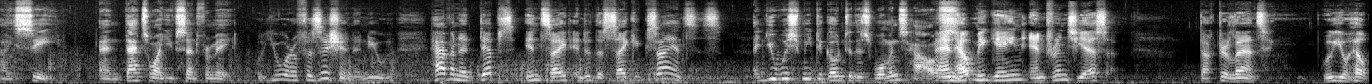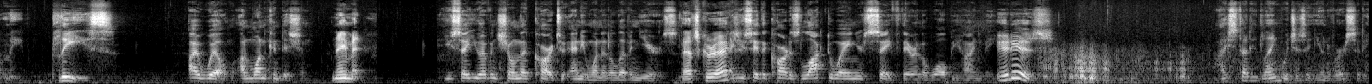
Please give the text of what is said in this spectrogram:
I see. And that's why you've sent for me. Well, you are a physician, and you have an adept's insight into the psychic sciences. And you wish me to go to this woman's house? And help me gain entrance, yes. Dr. Lansing, will you help me? Please. I will, on one condition. Name it. You say you haven't shown that card to anyone in 11 years. That's correct? And you say the card is locked away in your safe there in the wall behind me. It is. I studied languages at university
